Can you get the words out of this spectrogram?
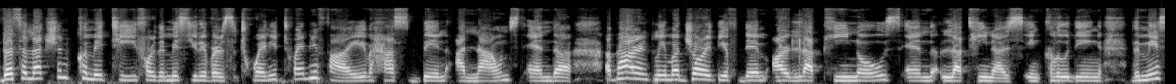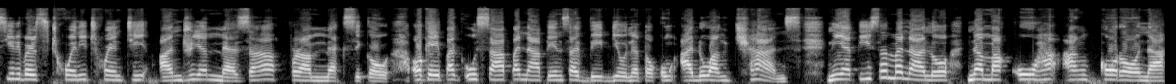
the selection committee for the Miss Universe 2025 has been announced and uh, apparently majority of them are Latinos and Latinas including the Miss Universe 2020 Andrea Meza from Mexico. Okay, pag-usapan natin sa video na to kung ano ang chance ni Atisa Manalo na makuha ang corona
